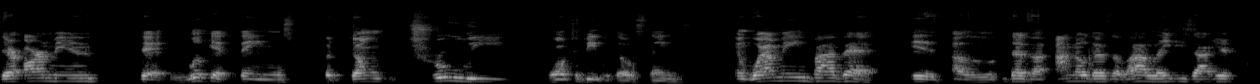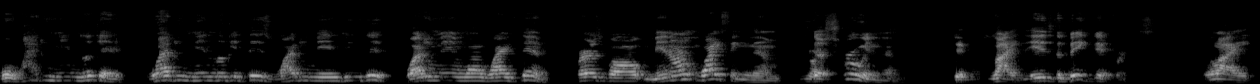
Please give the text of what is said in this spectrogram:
There are men that look at things but don't truly want to be with those things. And what I mean by that is a there's a I know there's a lot of ladies out here. Well, why do men look at it? Why do men look at this? Why do men do this? Why do men want to wife them? First of all, men aren't wifing them; they're screwing them. Difference. Like, is the big difference. Like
